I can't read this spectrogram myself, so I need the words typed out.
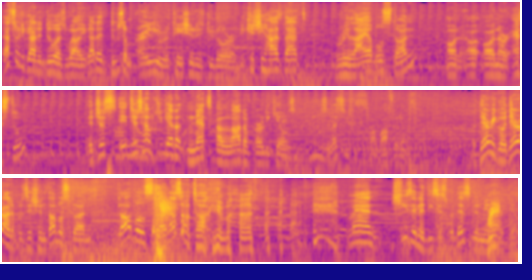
That's what you got to do as well. You got to do some early rotation with Eudora. Because she has that reliable stun on uh, on her S2. It just it just helps you get a, nets a lot of early kills. So let's see if we can pop off with him. But there we go. They're out of position. Double stun. Double stun. That's what I'm talking about. Man, she's in a decent spot. This is to be another kill.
